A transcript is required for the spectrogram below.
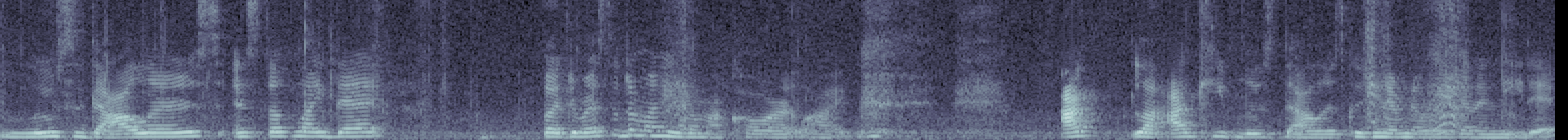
loose dollars and stuff like that but the rest of the money is on my card like i like i keep loose dollars because you never know when you're gonna need it.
